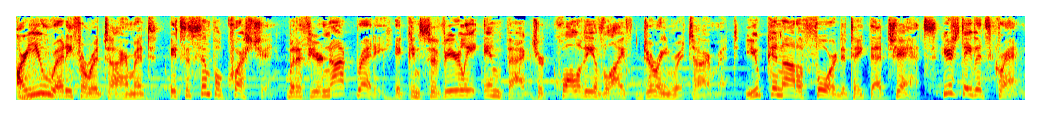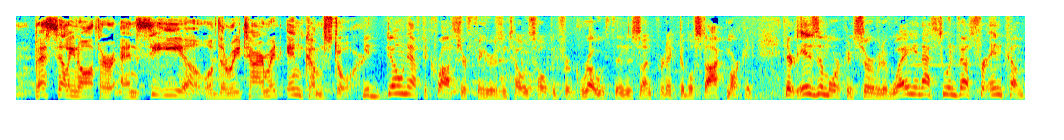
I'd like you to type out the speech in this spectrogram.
Are you ready for retirement? It's a simple question, but if you're not ready, it can severely impact your quality of life during retirement. You cannot afford to take that chance. Here's David Scranton, best-selling author and CEO of the Retirement Income Store. You don't have to cross your fingers and toes hoping for growth in this unpredictable stock market. There is a more conservative way, and that's to invest for income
